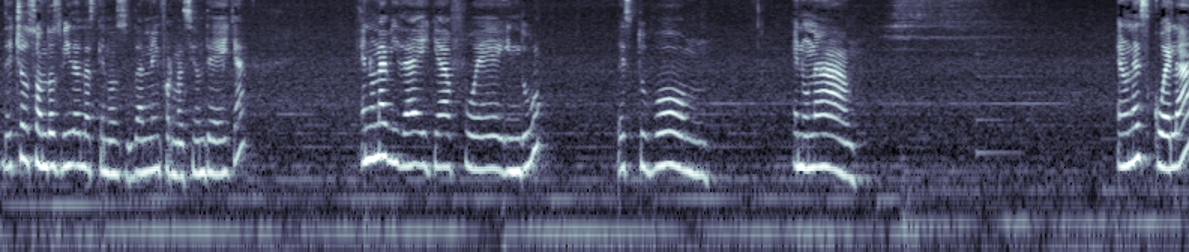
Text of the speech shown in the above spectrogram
De hecho, son dos vidas las que nos dan la información de ella. En una vida ella fue hindú estuvo mm, en una en una escuela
